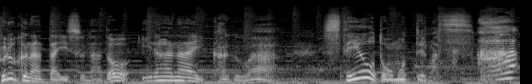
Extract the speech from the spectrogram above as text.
古くなった椅子などいらない家具は捨てようと思っています。あ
